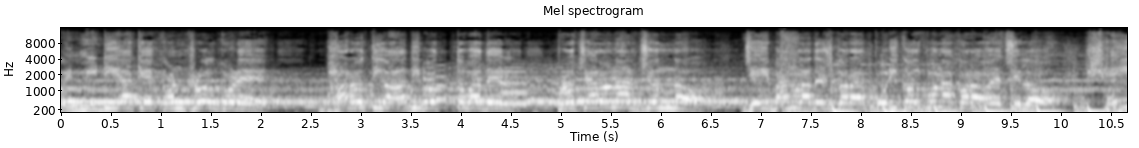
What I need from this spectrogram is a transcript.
ওই মিডিয়াকে কন্ট্রোল করে ভারতীয় আধিপত্যবাদের প্রচারণার জন্য যেই বাংলাদেশ গড়ার পরিকল্পনা করা হয়েছিল, সেই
